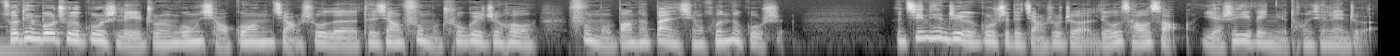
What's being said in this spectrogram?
昨天播出的故事里，主人公小光讲述了他向父母出柜之后，父母帮他办行婚的故事。那今天这个故事的讲述者刘嫂嫂也是一位女同性恋者，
